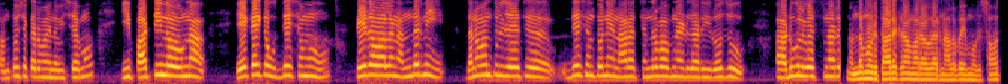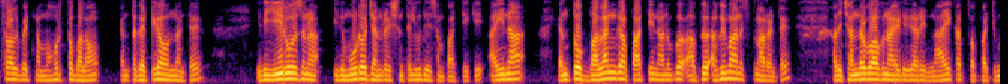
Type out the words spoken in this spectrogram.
సంతోషకరమైన విషయము. ఈ పార్టీలో ఉన్న ఏకైక ఉద్దేశము పేదవాళ్ళని అందరినీ ధనవంతులు చేసే ఉద్దేశంతోనే నారా చంద్రబాబు నాయుడు గారు ఈ రోజు అడుగులు వేస్తున్నారు. నందమూరి తారక రామారావు గారు నలభై మూడు సంవత్సరాలు పెట్టిన ముహూర్త బలం ఎంత గట్టిగా ఉందంటే ఇది ఈ రోజున ఇది మూడో జనరేషన్ తెలుగుదేశం పార్టీకి. అయినా ఎంతో బలంగా పార్టీని అనుభ అభి అభిమానిస్తున్నారంటే అది చంద్రబాబు నాయుడు గారి నాయకత్వ పటిమ.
